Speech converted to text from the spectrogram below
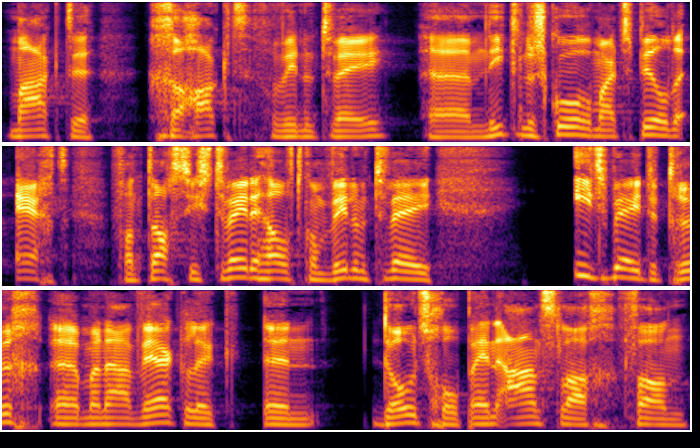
maakte gehakt van Willem 2. Ehm, niet in de score, maar het speelde echt fantastisch. Tweede helft kwam Willem 2 iets beter terug. eh, maar na werkelijk een doodschop en aanslag van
